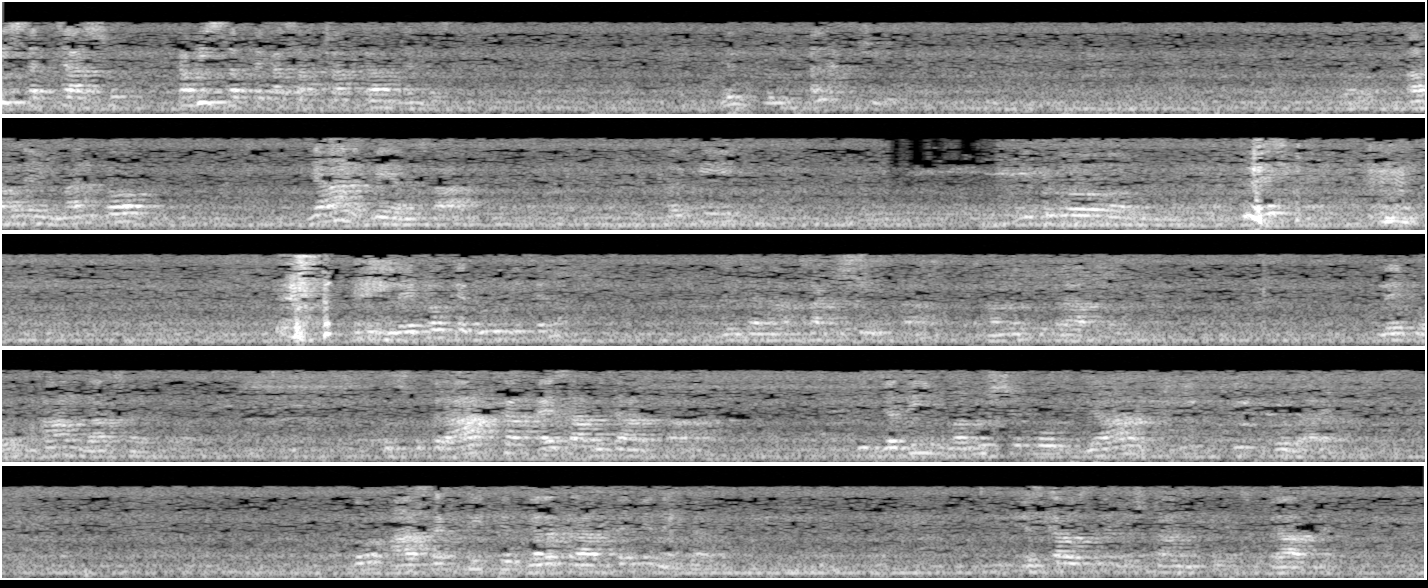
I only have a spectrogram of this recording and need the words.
कभी सच्चा सुख, कभी सत्य का साक्षात्कार नहीं हो सकता। बिल्कुल अलग चीज़ तो अपने मन को ज्ञान के अनुसार, बल्कि एक जो लेटों के गुरु जी थे ना जिनका नाम साक्षी था हम लोग गुजरात में लेटो महान दार्शनिक तो का ऐसा विचार था कि यदि मनुष्य को ज्ञान ठीक ठीक हो जाए तो आसक्ति फिर गलत रास्ते में नहीं जा जाए इसका उसने दृष्टांत किया सुकरात ने।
